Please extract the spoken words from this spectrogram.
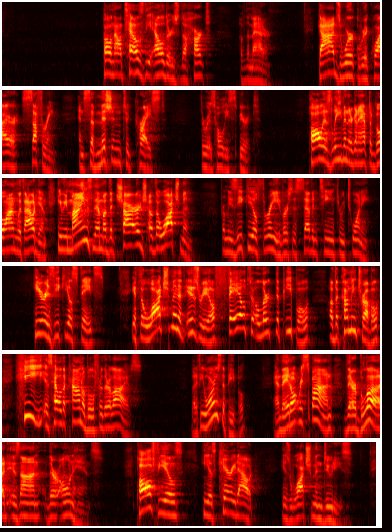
Paul now tells the elders the heart of the matter. God's work will require suffering and submission to Christ through his Holy Spirit. Paul is leaving, they're going to have to go on without him. He reminds them of the charge of the watchman from Ezekiel 3, verses 17 through 20. Here, Ezekiel states If the watchmen of Israel fail to alert the people of the coming trouble, he is held accountable for their lives. But if he warns the people and they don't respond, their blood is on their own hands. Paul feels he has carried out his watchman duties.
